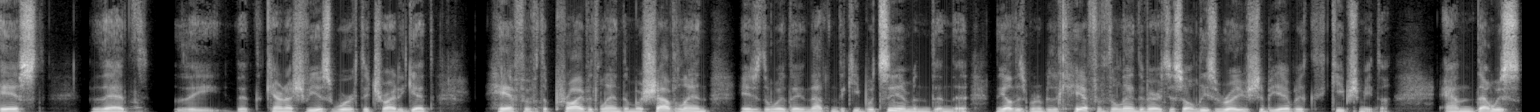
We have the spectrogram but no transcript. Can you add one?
asked that the that Keren HaShviis work to try to get half of the private land, the Moshav land, is the way they not in the kibbutzim, and, and the, the others were like half of the land of Eretz so at least Royer should be able to keep Shemitah. And that was,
